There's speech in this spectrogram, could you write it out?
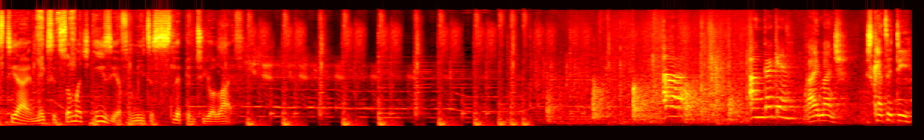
STI makes it so much easier for me to slip into your life. Ah, Angikaken. hayi manje isikhathi etiye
